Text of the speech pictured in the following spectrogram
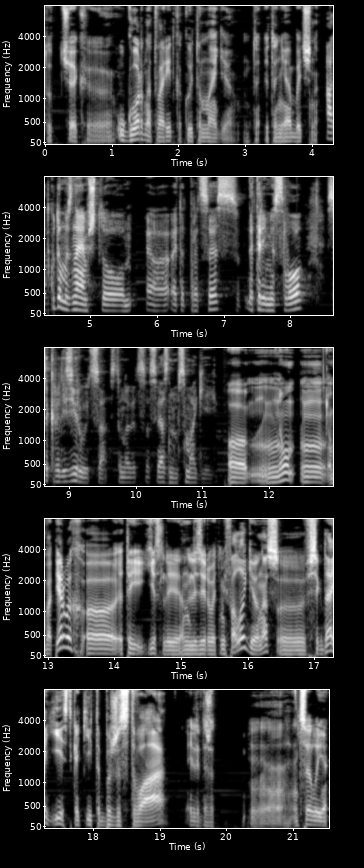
тут человек э, угорно творит какую-то магию. Это, это необычно. А откуда мы знаем, что э, этот процесс, это ремесло сакрализируется, становится связанным с магией? Э, ну, э, во-первых, э, это если анализировать мифологию, у нас э, всегда есть какие-то божества, или даже целые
